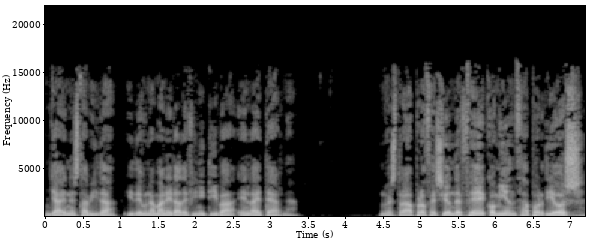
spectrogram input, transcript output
ya en esta vida y de una manera definitiva en la eterna. Nuestra profesión de fe comienza por Dios,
